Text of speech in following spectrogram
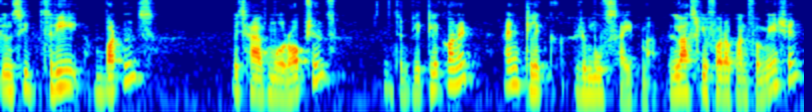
you'll see three buttons which have more options. Simply click on it and click remove sitemap. It'll ask you for a confirmation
